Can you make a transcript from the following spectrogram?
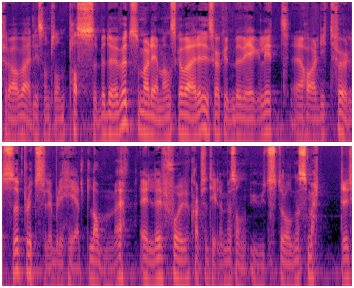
fra å være liksom sånn passe bedøvet, som er det man skal være, de skal kunne bevege litt, eh, ha litt følelse, plutselig bli helt lamme. Eller får kanskje til og med sånn utstrålende smerter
